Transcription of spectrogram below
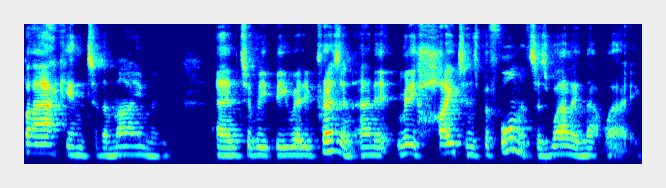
back into the moment and to be really present. And it really heightens performance as well in that way.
